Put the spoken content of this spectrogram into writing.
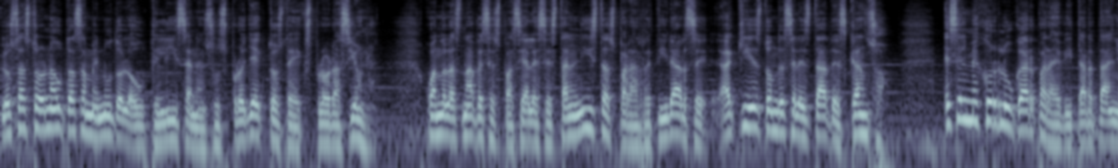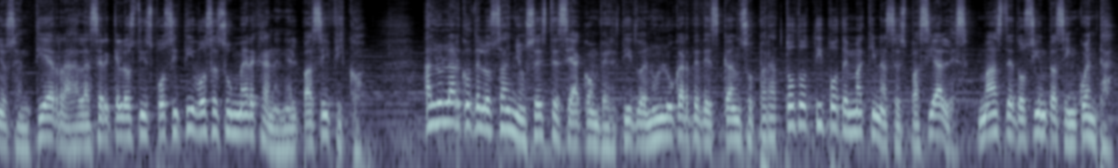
los astronautas a menudo lo utilizan en sus proyectos de exploración. Cuando las naves espaciales están listas para retirarse, aquí es donde se les da descanso. Es el mejor lugar para evitar daños en tierra al hacer que los dispositivos se sumerjan en el Pacífico. A lo largo de los años este se ha convertido en un lugar de descanso para todo tipo de máquinas espaciales, más de 250.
